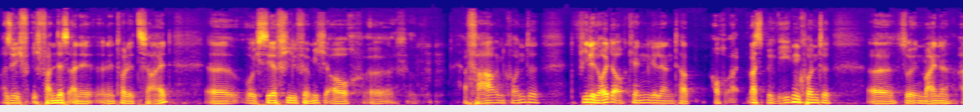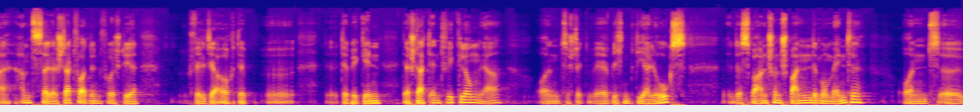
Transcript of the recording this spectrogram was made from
Also ich, ich fand es eine, eine tolle Zeit, äh, wo ich sehr viel für mich auch äh, erfahren konnte, viele Leute auch kennengelernt habe, auch was bewegen konnte. Äh, so in meine äh, Amtszeit als Stadtverordnetenvorsteher fällt ja auch der, äh, der Beginn der Stadtentwicklung ja, und des städtebaulichen Dialogs. Das waren schon spannende Momente und äh,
